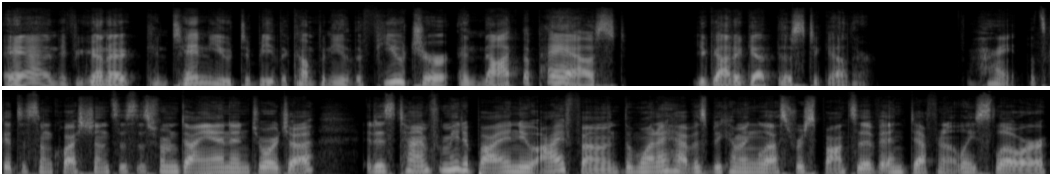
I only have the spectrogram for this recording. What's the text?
And if you're going to continue to be the company of the future and not the past, you got to get this together. All right, let's get to some questions. This is from Diane in Georgia. It is time for me to buy a new iPhone. The one I have is becoming less responsive and definitely slower.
